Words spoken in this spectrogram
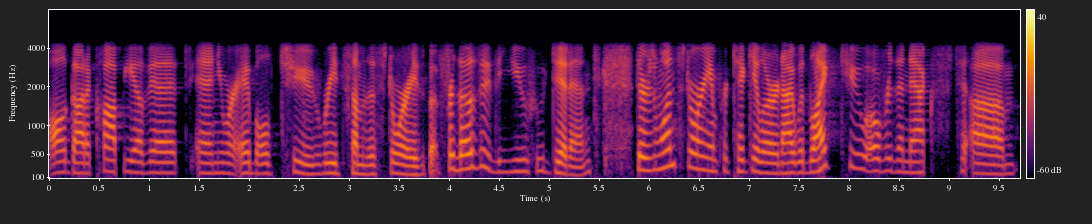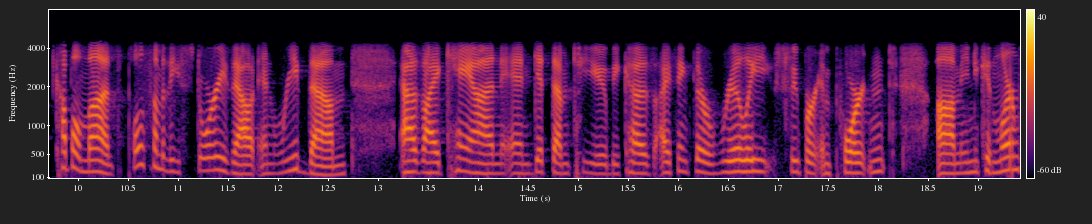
all got a copy of it and you were able to read some of the stories. But for those of you who didn't, there's one story in particular and I would like to over the next um, couple months pull some of these stories out and read them as I can and get them to you because I think they're really super important, um, and you can learn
